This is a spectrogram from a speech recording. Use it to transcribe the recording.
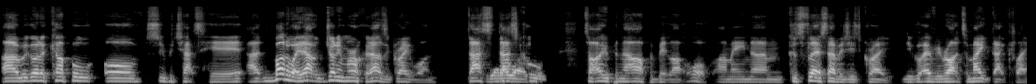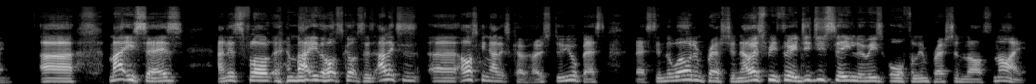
Uh, we got a couple of super chats here. Uh, by the way, that was Johnny Morocco. That was a great one. That's Yeah, that's cool to open that up a bit. Like, oh, I mean, because Flair Savage is great. You've got every right to make that claim. Uh, Matty says, and this flow, Matty the Hot Scott says, Alex is uh, asking Alex co-host, do your best, best in the world impression. Now, SP3, did you see Louis' awful impression last night?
